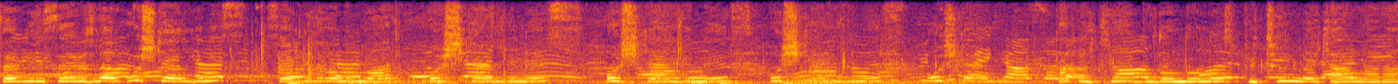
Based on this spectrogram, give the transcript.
Sevgili seyirciler hoş geldiniz. Sevgili hanımlar hoş geldiniz. Hoş geldiniz. Hoş geldiniz. Hoş geldiniz. Tabii ki bulunduğunuz bütün mekanlara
